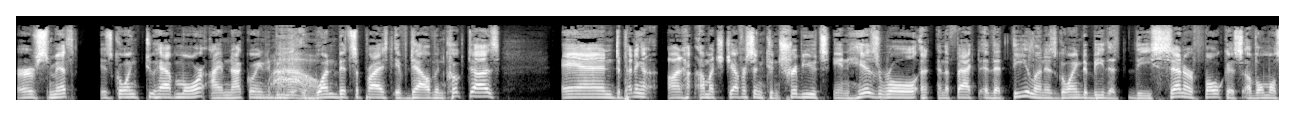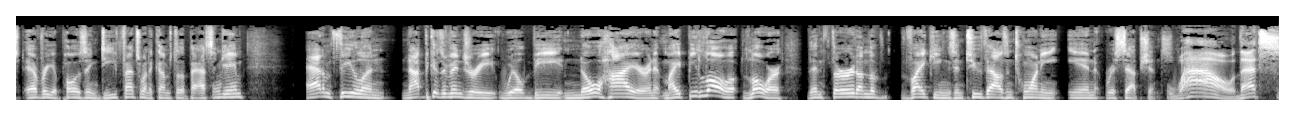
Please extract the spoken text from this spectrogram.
Irv Smith is going to have more. I'm not going to be Wow. one bit surprised if Dalvin Cook does. And depending on how much Jefferson contributes in his role and the fact that Thielen is going to be the, the center focus of almost every opposing defense when it comes to the passing game, Adam Thielen, not because of injury, will be no higher, and it might be low, lower than third on the Vikings in 2020 in receptions. Wow, that's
